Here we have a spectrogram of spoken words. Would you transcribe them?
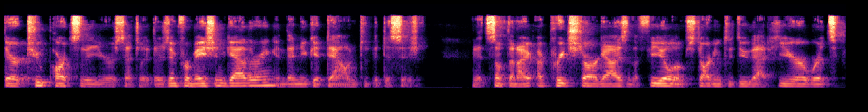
there are two parts of the year essentially. There's information gathering, and then you get down to the decision. And it's something I, I preach to our guys in the field. I'm starting to do that here, where it's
